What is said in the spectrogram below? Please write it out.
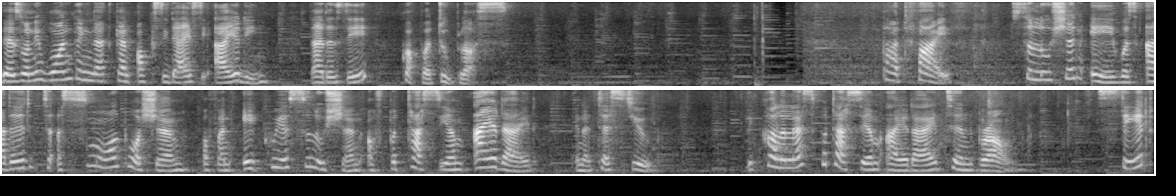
There's only one thing that can oxidize the iodine. That is the copper 2 plus. Part 5. Solution A was added to a small portion of an aqueous solution of potassium iodide in a test tube. The colorless potassium iodide turned brown. State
